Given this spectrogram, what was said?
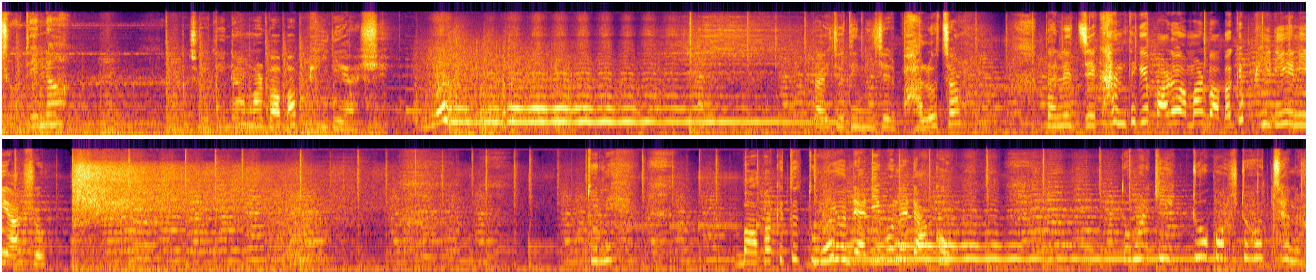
যদি না যদি না আমার বাবা ফিরে আসে। তাই যদি নিজের ভালো চাও, তাহলে যেখান থেকে পারো আমার বাবাকে ফিরিয়ে নিয়ে আসো। তুমি বাবাকে তো তুমিও ড্যাডি বলে ডাকো। তোমার কি একটুও কষ্ট হচ্ছে না?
